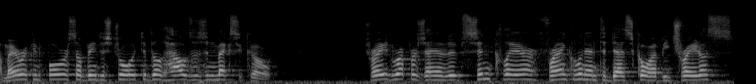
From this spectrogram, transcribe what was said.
American forests are being destroyed to build houses in Mexico. Trade representatives Sinclair, Franklin, and Tedesco have betrayed us.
